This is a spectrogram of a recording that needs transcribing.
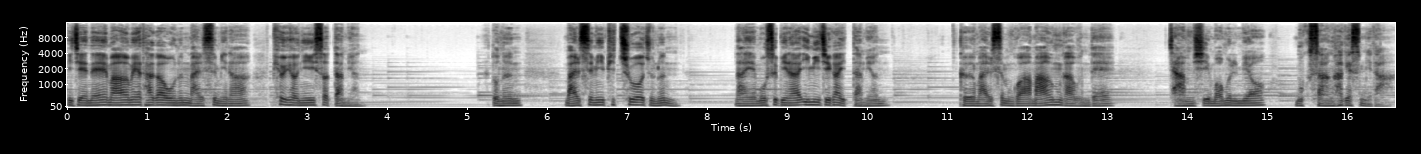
이제 내 마음에 다가오는 말씀이나 표현이 있었다면 또는 말씀이 비추어 주는 나의 모습이나 이미지가 있다면 그 말씀과 마음 가운데 잠시 머물며 묵상하겠습니다.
